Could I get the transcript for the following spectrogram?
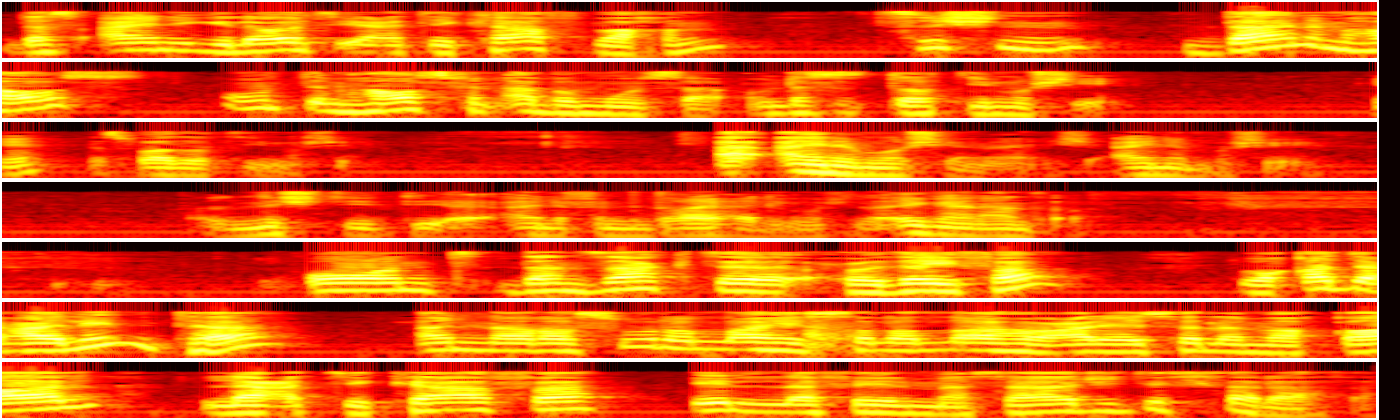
dass einige Leute I'tikaf machen zwischen deinem Haus und dem Haus von Abu Musa. Und das ist dort die Moschee. Okay? Das war dort die Moschee. Eine Moschee, meine ich. Eine Moschee. Also nicht die, die, eine von den drei heiligen Moscheen, irgendein anderer. Und dann sagte Hudayfa, وقد علمت أن رسول الله صلى الله عليه وسلم قال لا اعتكاف إلا في المساجد الثلاثة.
